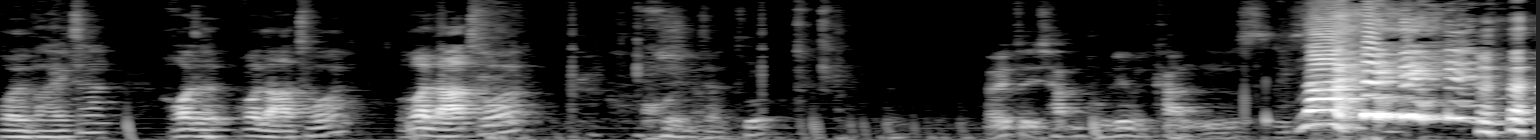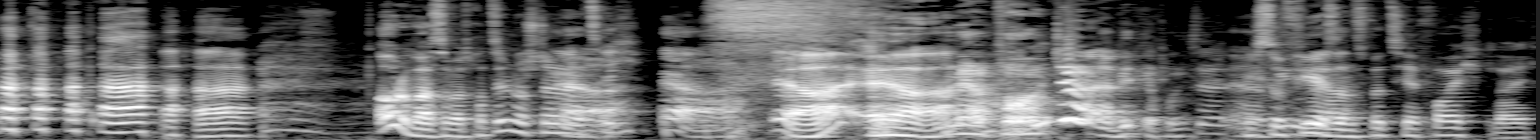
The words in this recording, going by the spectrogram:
roll weiter, roll, Rollator, Rollator. Rollator. Leute, ich habe ein Problem mit Kanten. Das ist Nein! Oh, du warst aber trotzdem noch schneller als ich. Ja. Ja, ja. Mehr Punkte. Weniger Punkte. Nicht so viel, weniger- sonst wird's hier feucht gleich.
